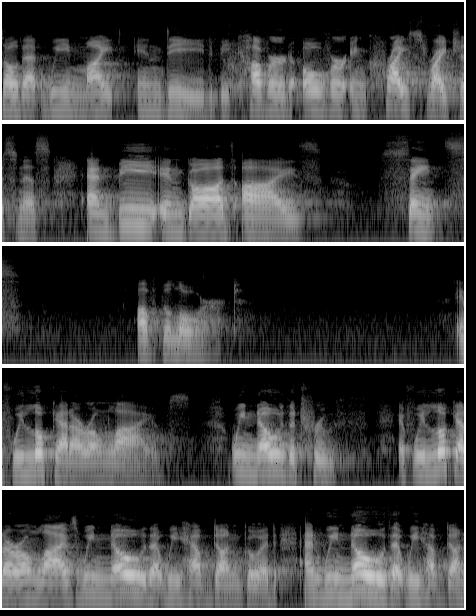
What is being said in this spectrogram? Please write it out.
so that we might indeed be covered over in Christ's righteousness and be in God's eyes saints of the Lord. If we look at our own lives, we know the truth if we look at our own lives, we know that we have done good and we know that we have done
